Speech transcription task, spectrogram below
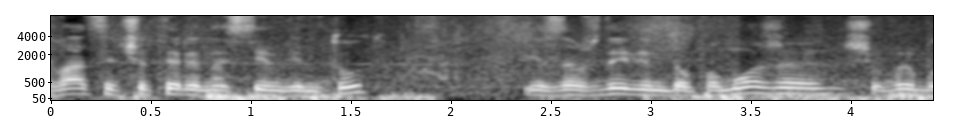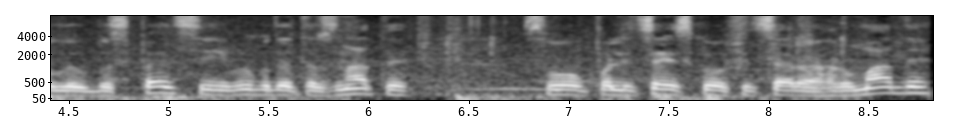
24 на 7 він тут. І завжди він допоможе, щоб ви були в безпеці, і ви будете знати свого поліцейського офіцера громади.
